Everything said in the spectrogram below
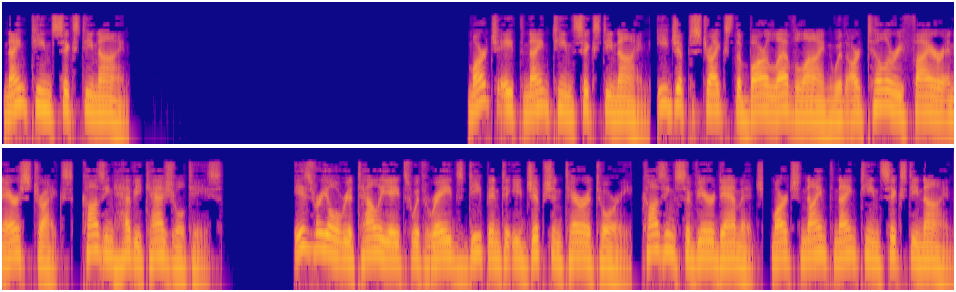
1969 March 8, 1969, Egypt strikes the Bar Lev line with artillery fire and airstrikes, causing heavy casualties. Israel retaliates with raids deep into Egyptian territory, causing severe damage. March 9, 1969,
